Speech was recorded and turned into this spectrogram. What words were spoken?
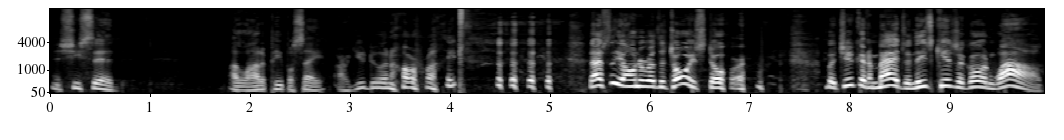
And she said, "A lot of people say, "Are you doing all right?" That's the owner of the toy store. But you can imagine these kids are going wild.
